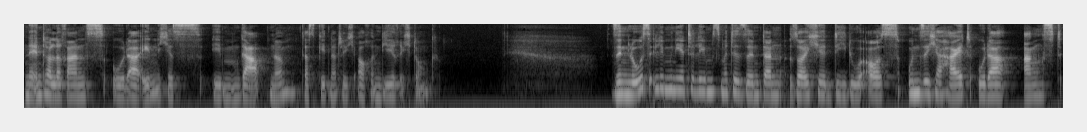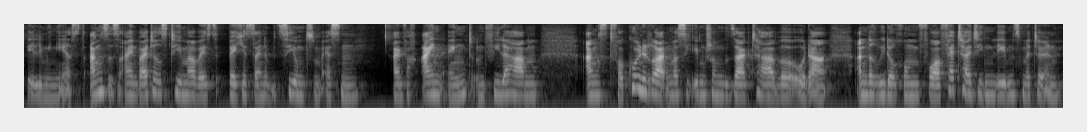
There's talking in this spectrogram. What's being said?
eine Intoleranz oder ähnliches eben gab. Ne? Das geht natürlich auch in die Richtung. Sinnlos eliminierte Lebensmittel sind dann solche, die du aus Unsicherheit oder Angst eliminierst. Angst ist ein weiteres Thema, welches deine Beziehung zum Essen einfach einengt und viele haben Angst vor Kohlenhydraten, was ich eben schon gesagt habe, oder andere wiederum vor fetthaltigen Lebensmitteln.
